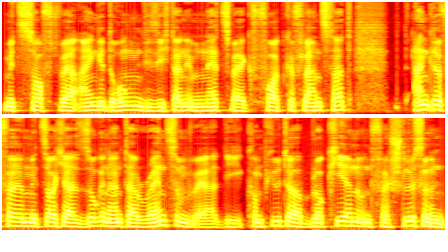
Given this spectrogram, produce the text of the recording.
mit Software eingedrungen, die sich dann im Netzwerk fortgepflanzt hat. Angriffe mit solcher sogenannter Ransomware, die Computer blockieren und verschlüsseln,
